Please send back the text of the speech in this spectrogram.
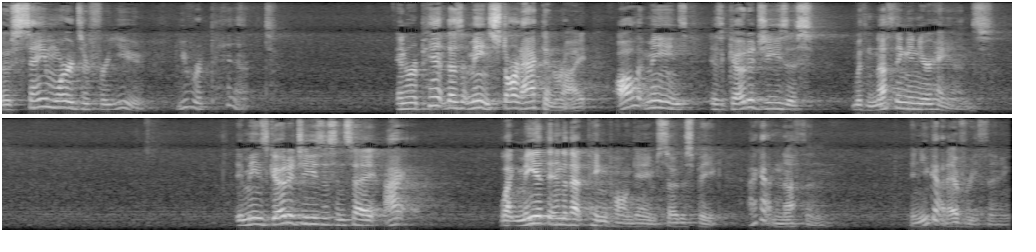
Those same words are for you. You repent. And repent doesn't mean start acting right. All it means is go to Jesus with nothing in your hands. It means go to Jesus and say, I, like me at the end of that ping pong game, so to speak, I got nothing. And you got everything.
